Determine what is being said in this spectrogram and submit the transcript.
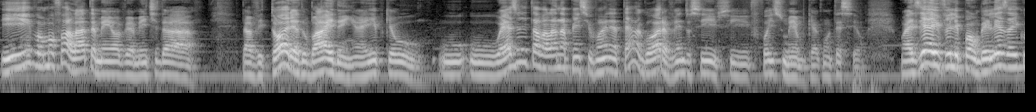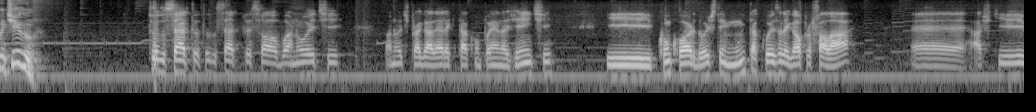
E vamos falar também, obviamente, da, da vitória do Biden aí, porque o, o, o Wesley estava lá na Pensilvânia até agora, vendo se, se foi isso mesmo que aconteceu. Mas e aí, Filipão, beleza aí contigo? Tudo certo, tudo certo, pessoal. Boa noite. Boa noite para a galera que está acompanhando a gente. E concordo, hoje tem muita coisa legal para falar. É, acho que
